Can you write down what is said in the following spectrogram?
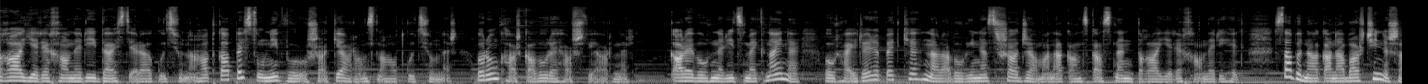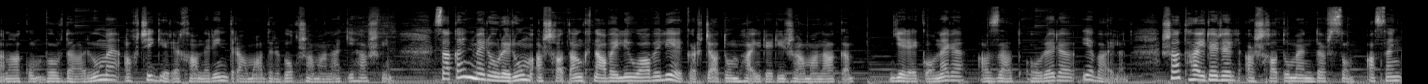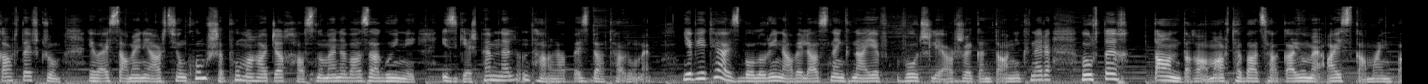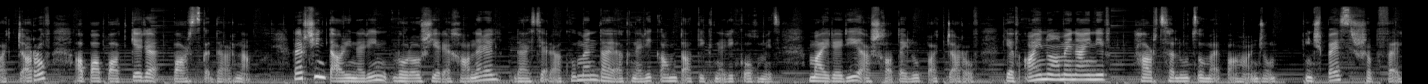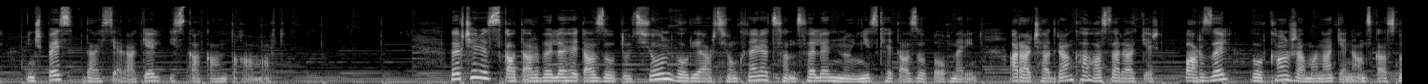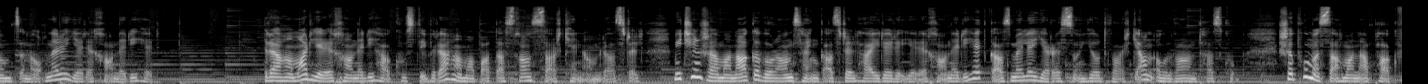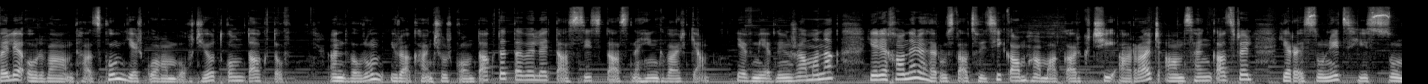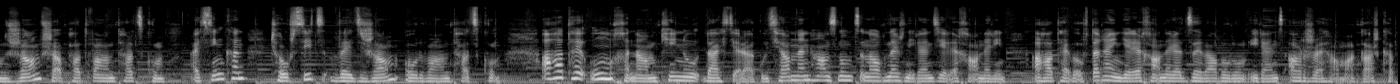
Տղա երեխաների դաստիարակությունը հատկապես ունի որոշակի առանձնահատկություններ, որոնք հարկավոր է հաշվի առնել։ Կարևորներից մեկն այն է, որ հայրերը պետք է հնարավորինս շատ ժամանակ անցկасնեն տղա երեխաների հետ։ Սա բնականաբար չի նշանակում, որ դա արվում է աղջիկ երեխաներին տրամադրվող ժամանակի հաշվին։ Սակայն մեր օրերում աշխատանքն ավելի ու ավելի է կրճատում հայրերի ժամանակը երեկոները, ազատ օրերը եւ այլն։ Շատ հայրեր էլ աշխատում են դրսում, ասենք արտերկրում, եւ այս ամենի արդյունքում շփումը հաճախ հասնում է նվազագույնի, իսկ երբեմն էլ ընդհանրապես դադարում է։ Եվ եթե այս բոլորին ավելացնենք նաեւ ոչ լիարժեք ընտանիքները, որտեղ տան տղամարդը բացակայում է այս կամ այն պատճառով, ապա պատկերը པարզ կդառնա։ Վերջին տարիներին որոշ երեխաներ էլ դասերակվում են դայակների կամ տատիկների կողմից, մայրերի աշխատելու պատճառով, եւ այնուամենայնիվ հարցը լուծում է պահանջում. ինչպես շփվել, ինչպես դասերակել իսկական տղամարդ։ Վերջերս կատարվել է հետազոտություն, որի արդյունքները ցնցել են նույնիսկ հետազոտողներին։ Առաջադրանքը հասարակ էր՝ ողրզել, որքան ժամանակ են անցկасնում ծնողները երեխաների հետ։ Դրա համար երեխաների հագուստի վրա համապատասխան սարք են ամրացրել։ Միջին ժամանակը, որ անց են կացրել հայրերը երեխաների հետ, կազմել է 37 վայրկյան օրվա ընթացքում։ Շփումը սահմանափակվել է օրվա ընթացքում 2.7 կոնտակտով ընդ որում յուրաքանչյուր կոնտակտը տևել է 10-ից 15 վայրկյան եւ միևնույն ժամանակ երեխաները հեռուստացույցի կամ համակարգչի առաջ անց են կացրել 30-ից 50 ժամ շաբաթվա ընթացքում, այսինքն 4-ից 6 ժամ օրվա ընթացքում։ Ահա թե ում խնամքին ու դաստիարակությանն են հանձնում ծնողներն իրենց երեխաներին, ահա թե որտեղ են երեխաները ձևավորում իրենց արժե համակարգը։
